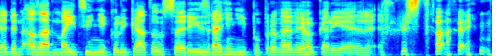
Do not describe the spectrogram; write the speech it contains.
Eden Hazard mající několikátou sérii zranění poprvé v jeho kariéře. First time.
